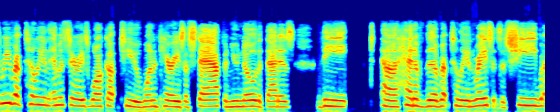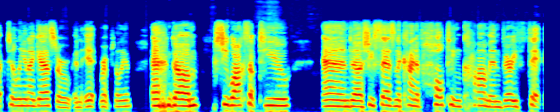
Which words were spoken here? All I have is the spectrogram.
three reptilian emissaries walk up to you. One carries a staff, and you know that that is the uh, head of the reptilian race. It's a she reptilian, I guess, or an it reptilian. And um, she walks up to you and uh, she says in a kind of halting common, very thick,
